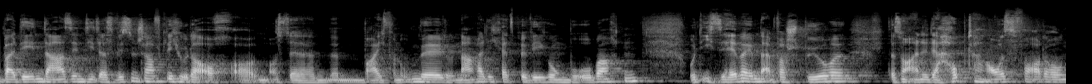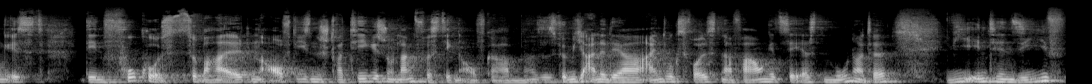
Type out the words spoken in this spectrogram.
bei denen da sind, die das wissenschaftlich oder auch ähm, aus dem Bereich von Umwelt- und Nachhaltigkeitsbewegungen beobachten. Und ich selber eben einfach spüre, dass so eine der Hauptherausforderungen ist, den Fokus zu behalten auf diesen strategischen und langfristigen Aufgaben. Das ist für mich eine der eindrucksvollsten Erfahrungen jetzt der ersten Monate, wie intensiv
